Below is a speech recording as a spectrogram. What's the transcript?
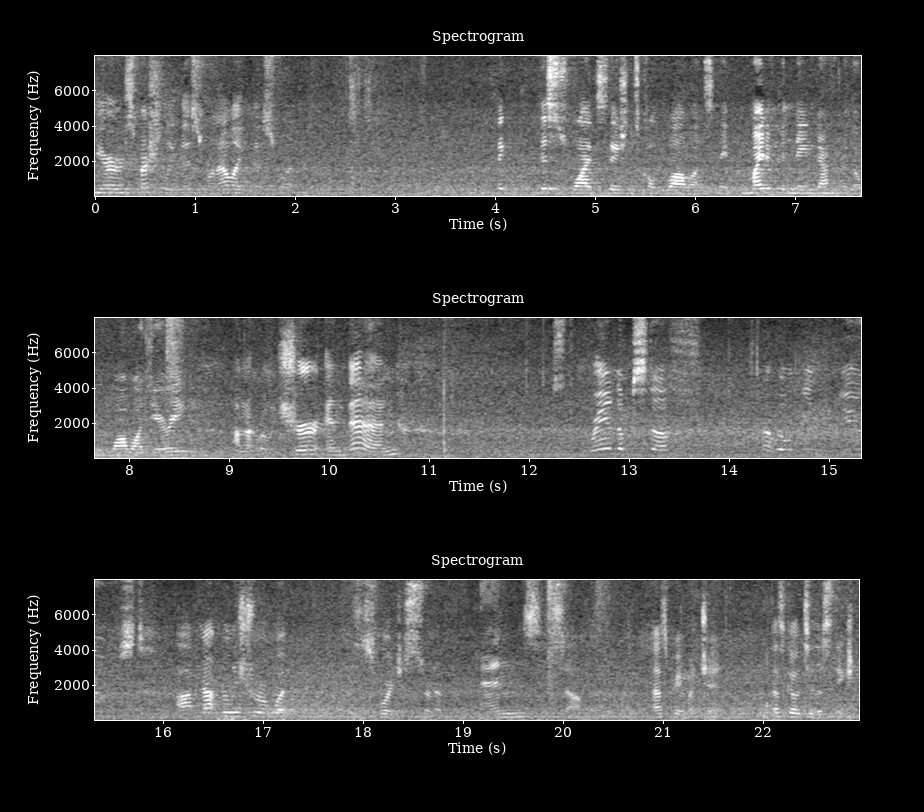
here, especially this one. I like this one. I think this is why the station's called Wawa. It's named, might have been named after the Wawa Dairy. I'm not really sure. And then, just random stuff not really being used. I'm not really sure what this is for, just sort of ends. So that's pretty much it. Let's go to the station.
